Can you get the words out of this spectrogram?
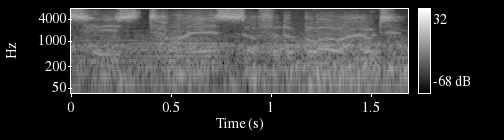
his tyres suffered a blowout.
